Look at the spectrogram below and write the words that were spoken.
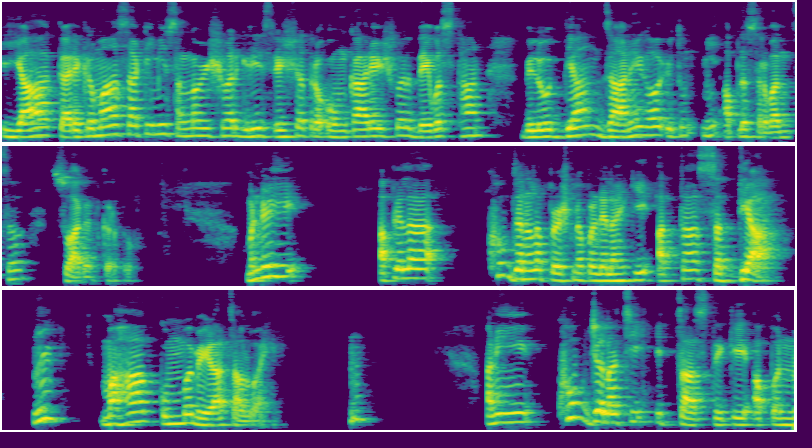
या कार्यक्रमासाठी मी संगमेश्वर गिरी श्रीक्षेत्र ओंकारेश्वर देवस्थान बिलोद्यान जाणेगाव इथून मी आपलं सर्वांचं स्वागत करतो. मंडळी आपल्याला खूप जणांना प्रश्न पडलेला आहे की आत्ता सध्या महाकुंभमेळा चालू आहे. आणि खूप जनाची इच्छा असते की आपण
